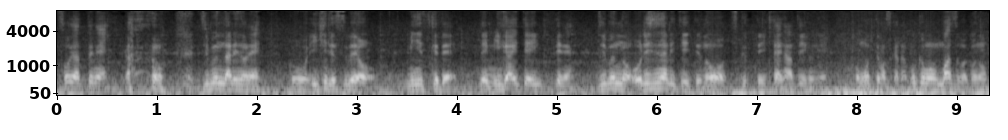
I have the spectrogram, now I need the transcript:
そうやってね あの自分なりのねこう生きる術を身につけてで磨いていってね自分のオリジナリティっていうのを作っていきたいなというふうに思ってますから僕もまずはこの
